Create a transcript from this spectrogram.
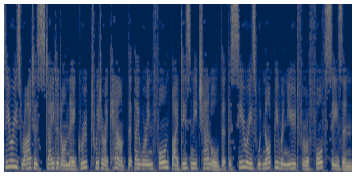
series writers stated on their group Twitter account that they were informed by Disney Channel that the series would not be renewed for a fourth season.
